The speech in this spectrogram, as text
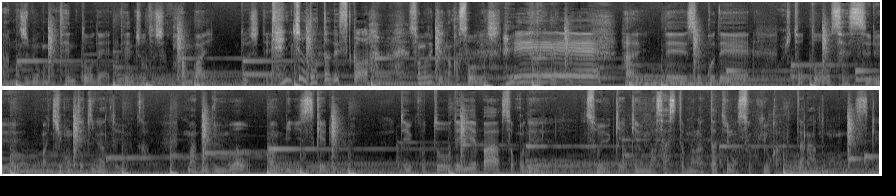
あの自分が店頭で店長として販売として 店長だったんですか？その時はなんかそうでしたはい、でそこで人と接する、まあ、基本的なというか、まあ、部分を、まあ、身につけるということで言えばそこでそういう経験をまあさせてもらったっていうのはすごく良かったなと思うんですけれど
